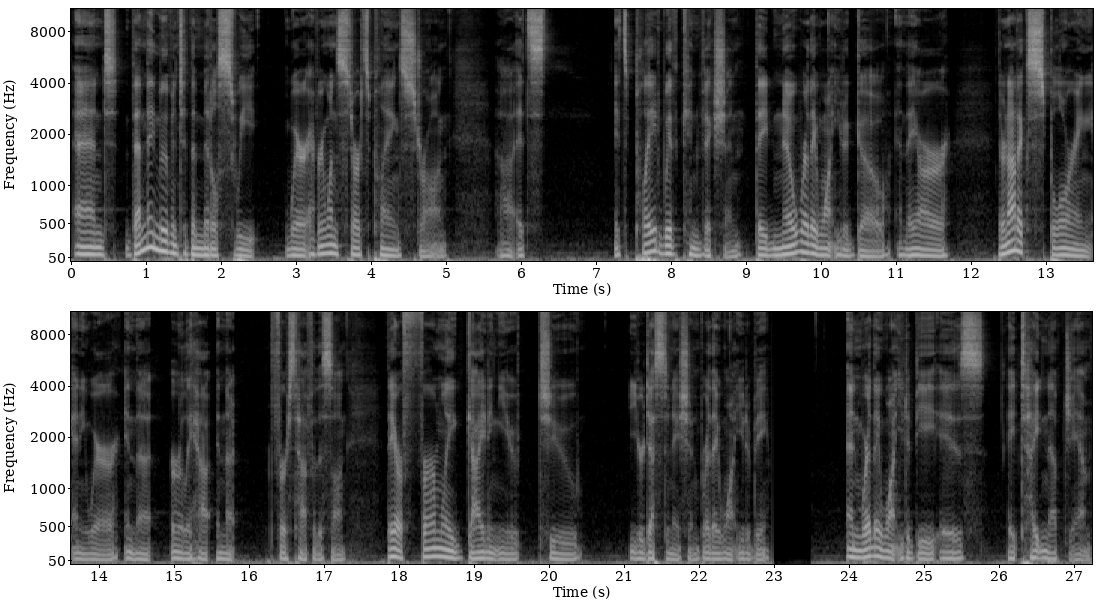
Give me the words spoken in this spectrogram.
And then they move into the middle suite where everyone starts playing strong. Uh, it's it's played with conviction. They know where they want you to go, and they are they're not exploring anywhere in the early ha- in the first half of the song. They are firmly guiding you to your destination where they want you to be. And where they want you to be is a tighten up jam.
